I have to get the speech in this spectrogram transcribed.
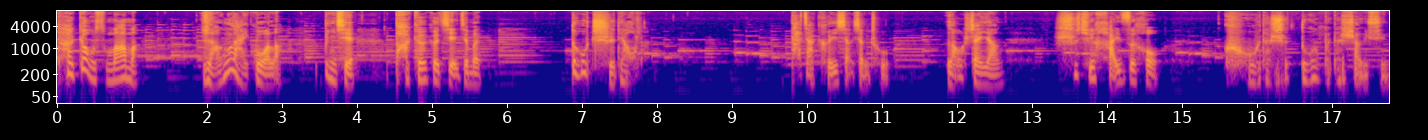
他告诉妈妈，狼来过了，并且把哥哥姐姐们都吃掉了。大家可以想象出，老山羊失去孩子后哭的是多么的伤心。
